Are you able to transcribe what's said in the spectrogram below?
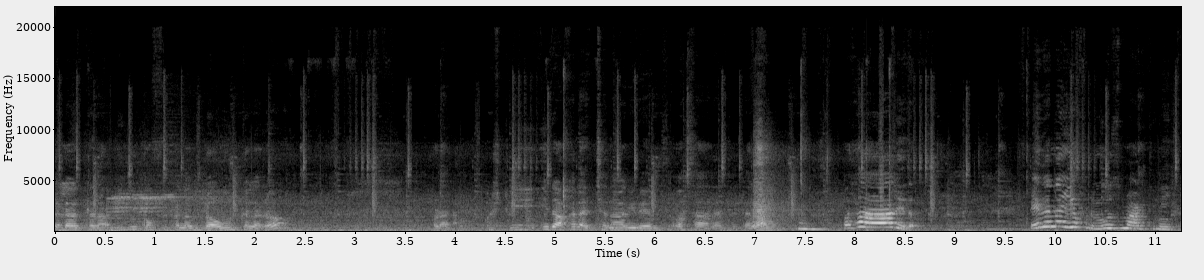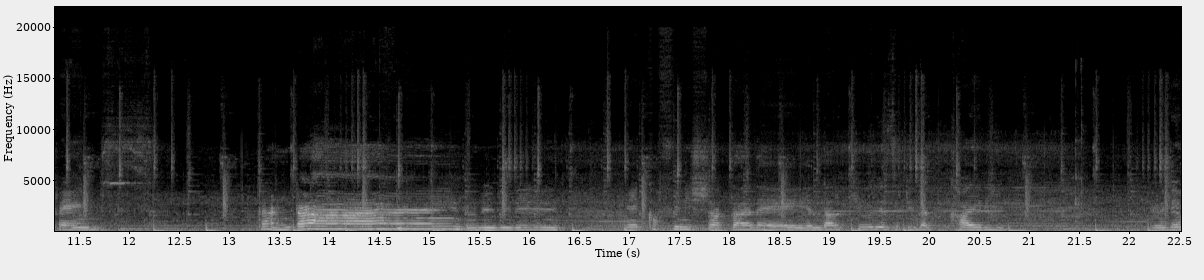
ಕಲರ್ ಥರ ಇದು ಕಾಫಿ ಕಲರ್ ಬ್ರೌನ್ ಕಲರು ನೋಡೋಣ. ಈ ಇದು ಅದು ಚೆನ್ನಾಗಿದೆ ಅಂತ, ಹೊಸ ಹೊಸದಾಗ್ತೈತಲ್ಲ ಹೊಸದಿದು. ಇದನ್ನು ಈಗ ಯೂಸ್ ಮಾಡ್ತೀನಿ ಫ್ರೆಂಡ್ಸ್ ಮೇಕಪ್ ಫಿನಿಶ್ ಆಗ್ತಾ ಇದೆ. ಎಲ್ಲರೂ ಕ್ಯೂರಿಯಾಸಿಟಿಯಿಂದ ಕಾಯಿರಿ ಇವಾಗ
